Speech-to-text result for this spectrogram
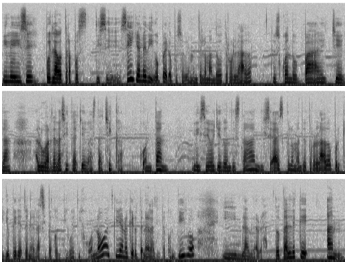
Y le dice, pues la otra pues dice, sí, yo le digo, pero pues obviamente lo mandó a otro lado. Entonces cuando va y llega al lugar de la cita, llega esta chica con Tan. Le dice, oye, ¿dónde están? Dice, ah, es que lo mandé a otro lado porque yo quería tener la cita contigo. Dijo, no, es que yo no quiero tener la cita contigo. Y bla, bla, bla. Total de que Ann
